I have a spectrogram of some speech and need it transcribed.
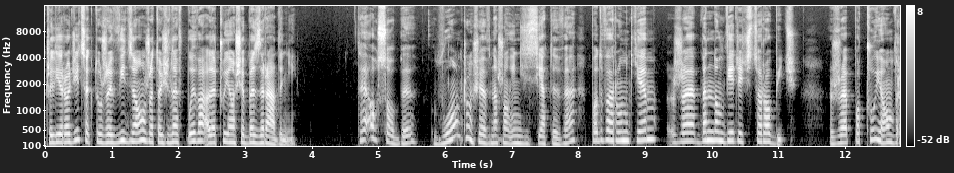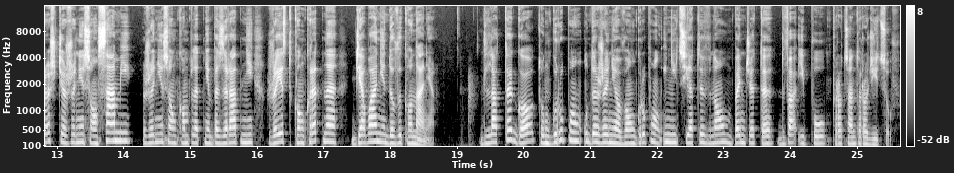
Czyli rodzice, którzy widzą, że to źle wpływa, ale czują się bezradni te osoby włączą się w naszą inicjatywę pod warunkiem, że będą wiedzieć, co robić, że poczują wreszcie, że nie są sami, że nie są kompletnie bezradni, że jest konkretne działanie do wykonania. Dlatego tą grupą uderzeniową, grupą inicjatywną będzie te 2,5% rodziców.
